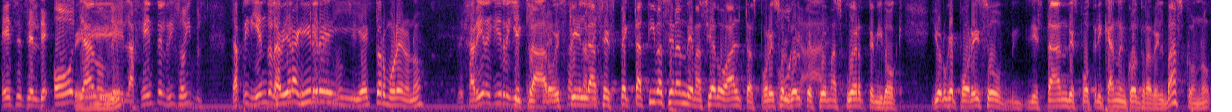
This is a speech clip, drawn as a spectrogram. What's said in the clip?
Ese es el de hoy, ya Sí. donde la gente le dice, oye, pues está pidiendo la Javier gente que Aguirre renuncie". y Héctor Moreno, ¿no? De Javier Aguirre Sí, claro, es que las expectativas eran demasiado altas, por eso el golpe fue más fuerte, mi doc. Yo creo que por eso están despotricando en contra del Vasco, ¿no?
